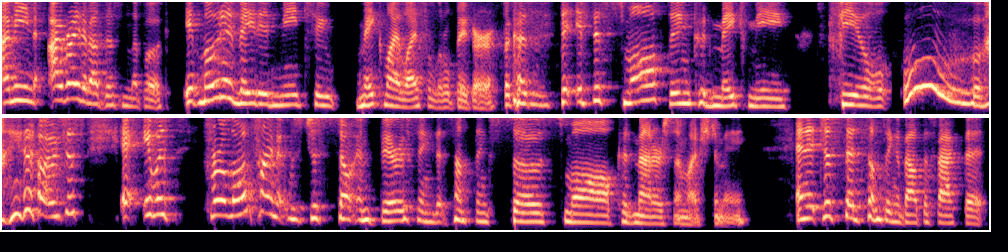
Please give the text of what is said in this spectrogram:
I mean, I write about this in the book. It motivated me to make my life a little bigger because mm-hmm. the, if this small thing could make me feel, ooh, you know, it was just, it, it was, for a long time, it was just so embarrassing that something so small could matter so much to me. And it just said something about the fact that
